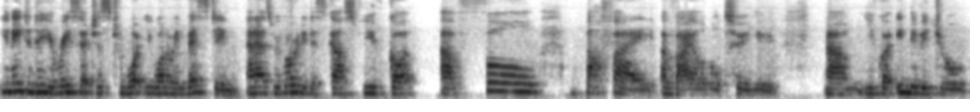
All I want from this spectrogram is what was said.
you need to do your research as to what you want to invest in. And as we've already discussed, you've got a full buffet available to you. Um, you've got individual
